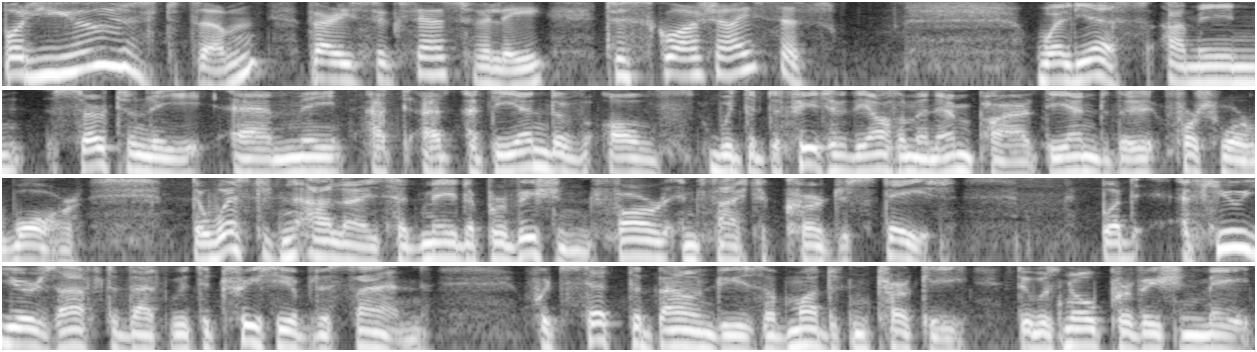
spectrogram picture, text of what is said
but used them very successfully to squash ISIS. Well, yes. I mean, certainly, um, I mean, at, at, at, the end of, of, with the defeat of the Ottoman Empire at the end of the First World War, the Western Allies had made a provision for, in fact, a Kurdish state. But a few years after that, with the Treaty of Lausanne, which set the boundaries of modern Turkey, there was no provision made.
